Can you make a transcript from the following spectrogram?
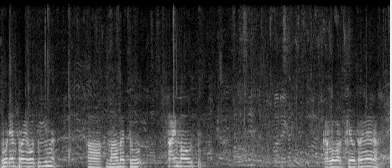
bodem pro jeho tým a máme tu timeout karlovarského trenéra.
